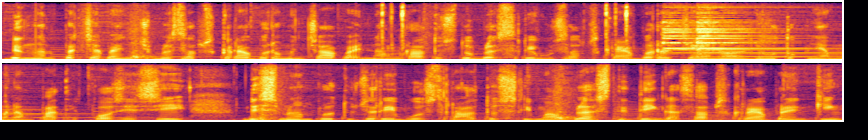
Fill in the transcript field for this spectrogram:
dengan pencapaian jumlah subscriber mencapai 612.000 subscriber channel YouTube-nya menempati posisi di 97.115 di tingkat subscriber ranking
